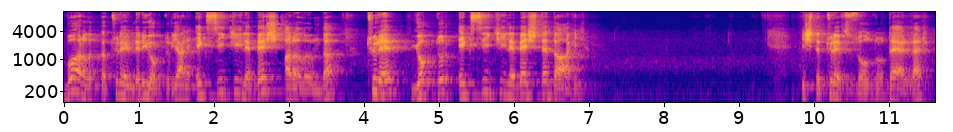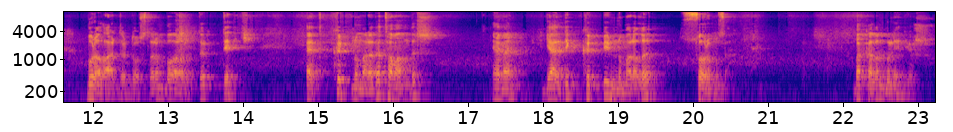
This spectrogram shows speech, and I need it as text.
bu aralıkta türevleri yoktur. Yani eksi 2 ile 5 aralığında türev yoktur. Eksi 2 ile 5 de dahil. İşte türevsiz olduğu değerler buralardır dostlarım. Bu aralıktır dedik. Evet 40 numarada tamamdır. Hemen geldik 41 numaralı sorumuza. Bakalım bu ne diyor.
